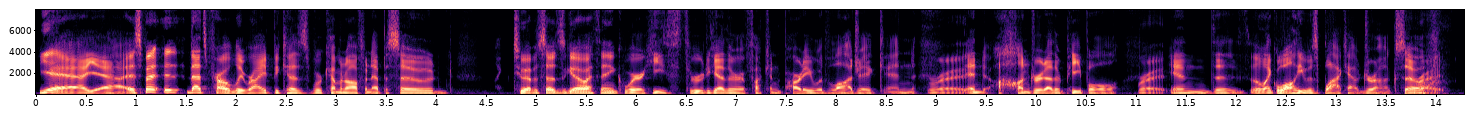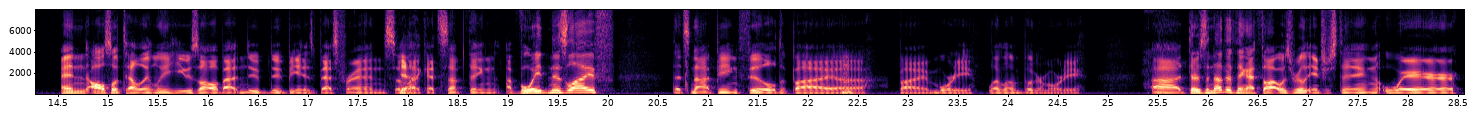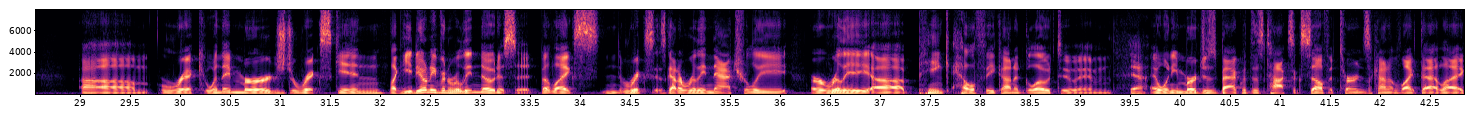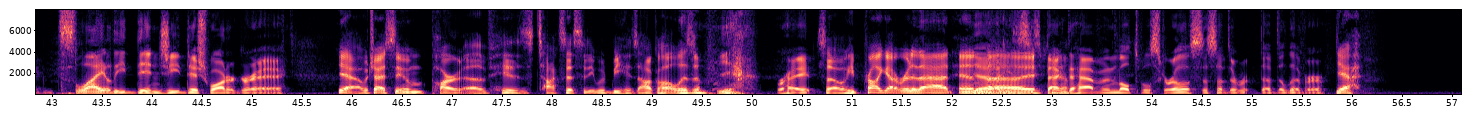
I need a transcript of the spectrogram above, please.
Yeah, yeah. Espe- that's probably right because we're coming off an episode two episodes ago, I think, where he threw together a fucking party with Logic and Right. and a hundred other people Right. in the like while he was blackout drunk. So Right. And also tellingly, he was all about Noob Noob being his best friend. So Yeah. like that's something a void in his life that's not being filled by Hmm. uh by Morty, let alone Booger Morty. Uh, there's another thing I thought was really interesting where um, Rick, when they merged Rick's skin, like you don't even really notice it, but like Rick's has got a really naturally or really uh, pink, healthy kind of glow to him. Yeah. And when he merges back with his toxic self, it turns kind of like that, like slightly dingy dishwater gray. yeah, which I assume part of his toxicity would be his alcoholism. Yeah. Right. So he probably got rid of that, and yeah, uh, he's, he's back you know, to having multiple sclerosis of the of the liver. yeah.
